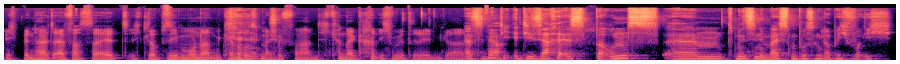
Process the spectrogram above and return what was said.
Ich bin halt einfach seit, ich glaube, sieben Monaten kein Bus mehr gefahren. Ich kann da gar nicht mitreden gerade. also Ja. die, die Sache ist bei uns, ähm, zumindest in den meisten Bussen, glaube ich, wo ich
